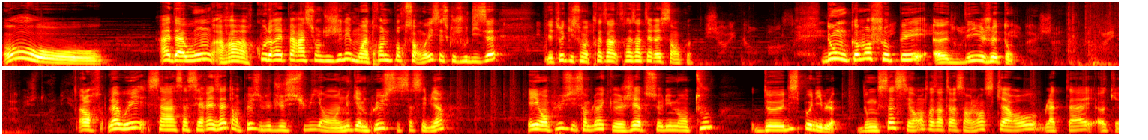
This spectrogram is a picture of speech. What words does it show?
Oh Adawong, rare. Coût de réparation du gilet, moins 30%. Vous voyez, c'est ce que je vous disais. Les trucs qui sont très, très intéressants, quoi. Donc, comment choper euh, des jetons? Alors, là, oui, ça, ça s'est reset en plus, vu que je suis en New Game Plus, et ça, c'est bien. Et en plus, il semblerait que j'ai absolument tout de disponible. Donc ça, c'est vraiment très intéressant. Lance-carreau, black tie, ok.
